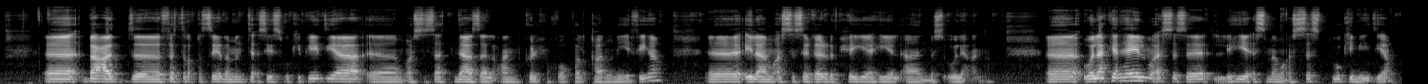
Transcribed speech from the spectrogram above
آه، بعد آه، فترة قصيرة من تأسيس ويكيبيديا آه، مؤسسة تنازل عن كل حقوقها القانونية فيها إلى مؤسسة غير ربحية هي الآن مسؤولة عنها. ولكن هي المؤسسة اللي هي اسمها مؤسسة ويكيميديا.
